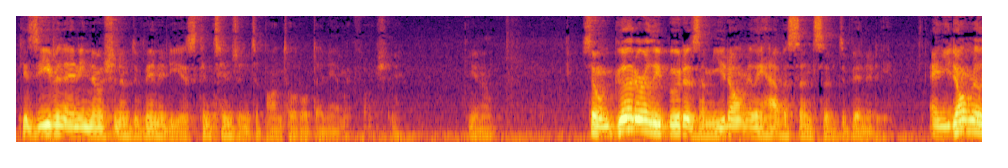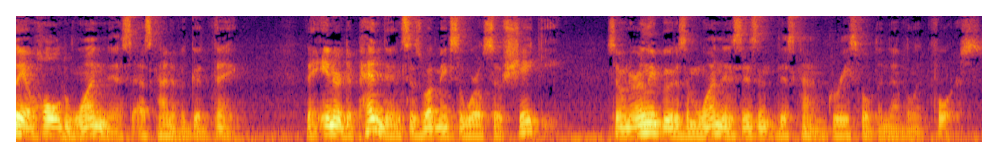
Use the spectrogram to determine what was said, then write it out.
Because even any notion of divinity is contingent upon total dynamic functioning. You know? So in good early Buddhism, you don't really have a sense of divinity. And you don't really uphold oneness as kind of a good thing. The interdependence is what makes the world so shaky. So in early Buddhism, oneness isn't this kind of graceful, benevolent force.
